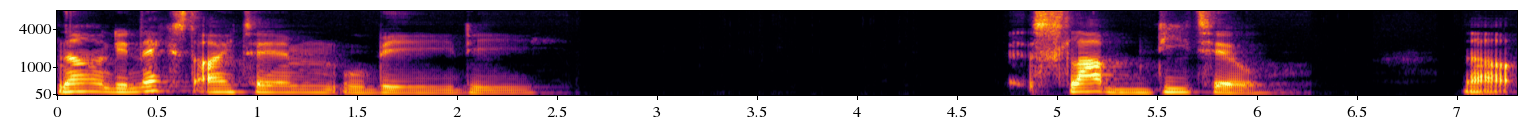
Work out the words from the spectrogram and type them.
Now the next item will be the slab detail. Now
